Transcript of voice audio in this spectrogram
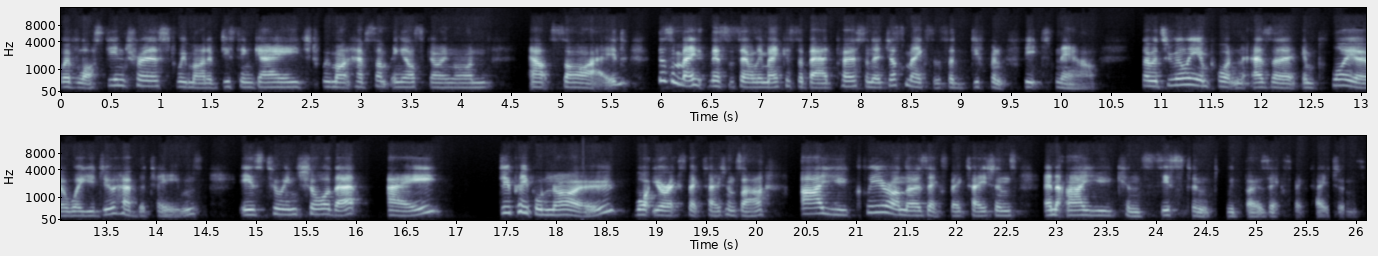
We've lost interest. We might have disengaged. We might have something else going on outside. Doesn't make necessarily make us a bad person. It just makes us a different fit now. So it's really important as an employer where you do have the teams is to ensure that a do people know what your expectations are? Are you clear on those expectations? And are you consistent with those expectations?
